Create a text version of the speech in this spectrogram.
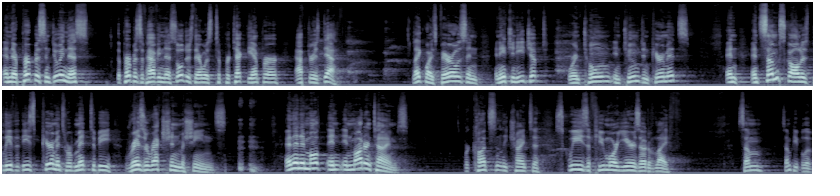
and their purpose in doing this, the purpose of having the soldiers there was to protect the emperor after his death. Likewise, pharaohs in, in ancient Egypt were entombed, entombed in pyramids. And, and some scholars believe that these pyramids were meant to be resurrection machines. and then in, in, in modern times, we're constantly trying to squeeze a few more years out of life. Some, some people have,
